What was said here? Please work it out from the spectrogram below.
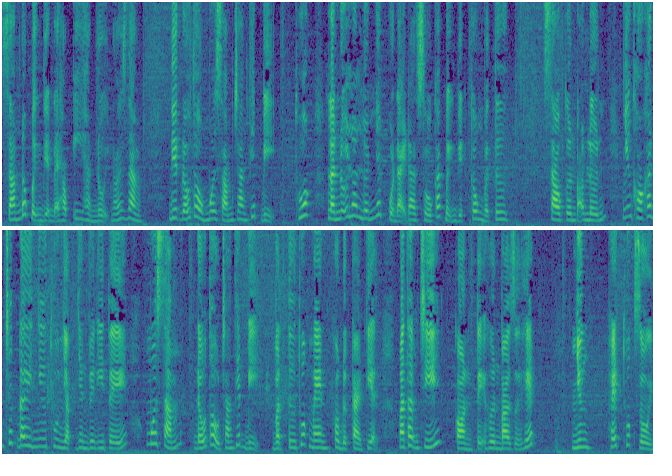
Giám đốc Bệnh viện Đại học Y Hà Nội nói rằng việc đấu thầu mua sắm trang thiết bị, thuốc là nỗi lo lớn nhất của đại đa số các bệnh viện công và tư. Sau cơn bão lớn, những khó khăn trước đây như thu nhập nhân viên y tế, mua sắm, đấu thầu trang thiết bị, vật tư thuốc men không được cải thiện mà thậm chí còn tệ hơn bao giờ hết. Nhưng hết thuốc rồi,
